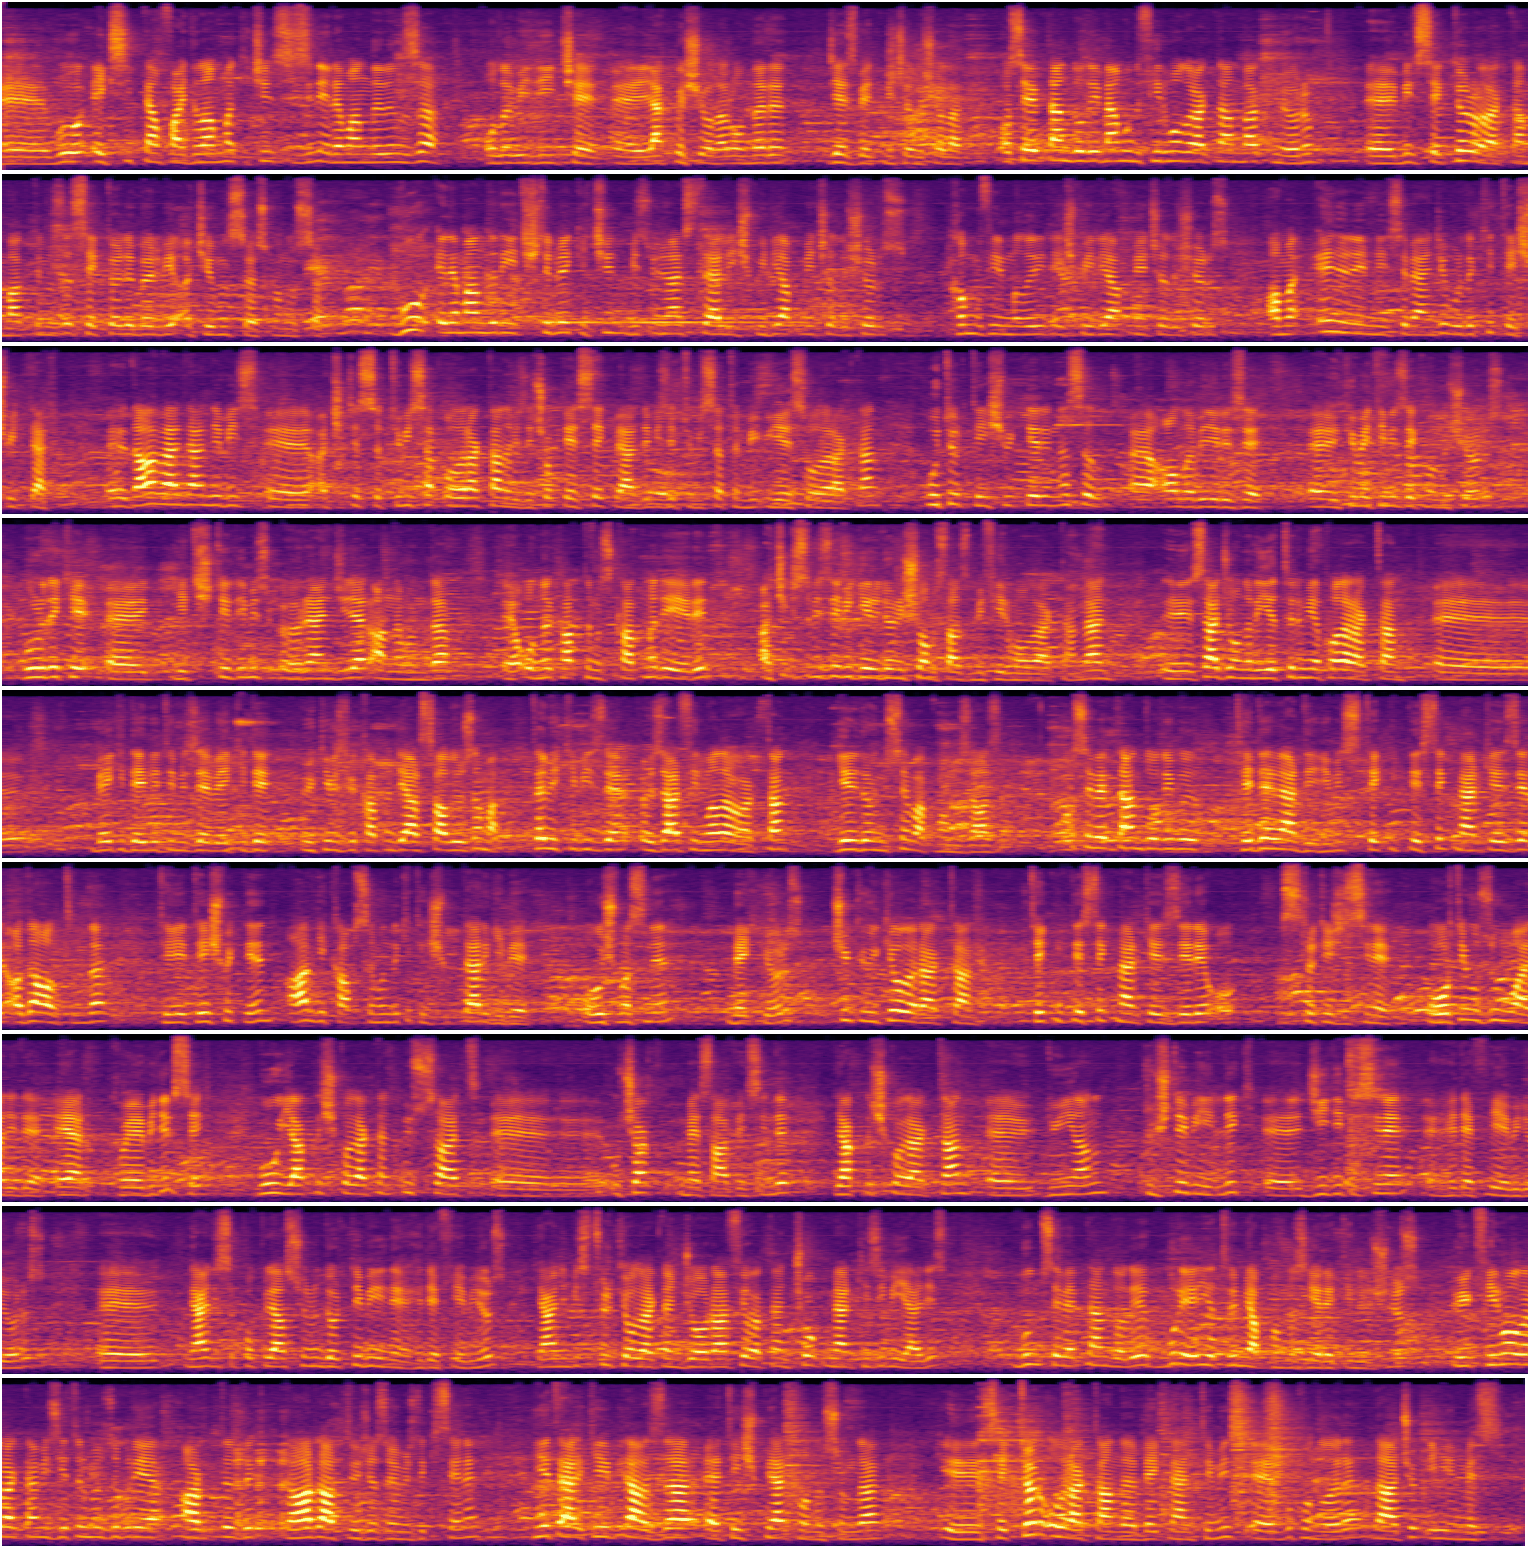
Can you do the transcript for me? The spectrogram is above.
e, bu eksikten faydalanmak için sizin elemanlarınıza olabildiğince e, yaklaşıyorlar. Onları cezbetmeye çalışıyorlar. O sebepten dolayı ben bunu firma olaraktan bakmıyorum. E, bir sektör olaraktan baktığımızda sektörde böyle bir açığımız söz konusu. Bu elemanları yetiştirmek için biz üniversitelerle işbirliği yapmaya çalışıyoruz kamu firmalarıyla işbirliği yapmaya çalışıyoruz. Ama en önemlisi bence buradaki teşvikler. Ee, Daha evvelden de biz e, açıkçası TÜBİSAT olaraktan da bize çok destek verdi. Biz de TÜBİSAT'ın bir üyesi olaraktan bu tür teşvikleri nasıl e, alabiliriz e, hükümetimizle konuşuyoruz. Buradaki yetiştirdiğimiz öğrenciler anlamında onlara kattığımız katma değerin açıkçası bize bir geri dönüş olması lazım bir firma olaraktan. Ben sadece onlara yatırım yapılaraktan belki devletimize, belki de ülkemiz bir katma değer sağlıyoruz ama tabii ki biz de özel firmalar olaraktan geri döngüsüne bakmamız lazım. O sebepten dolayı bu TEDEVER dediğimiz teknik destek merkezleri adı altında te- teşviklerin ARGE kapsamındaki teşvikler gibi oluşmasını bekliyoruz. Çünkü ülke olaraktan teknik destek merkezleri o stratejisini orta ve uzun vadede eğer koyabilirsek bu yaklaşık olaraktan 3 saat e, uçak mesafesinde yaklaşık olaraktan e, dünyanın üçte birlik e, GDP'sine e, hedefleyebiliyoruz. E, neredeyse popülasyonun dörtte birini hedefleyebiliyoruz. Yani biz Türkiye olaraktan, coğrafi olaraktan çok merkezi bir yerdeyiz. Bu sebepten dolayı buraya yatırım yapmamız gerektiğini düşünüyoruz. Büyük firma olaraktan biz yatırımımızı buraya arttırdık. Daha da arttıracağız önümüzdeki sene. Yeter ki biraz da e, teşvikler konusunda e, sektör olaraktan da beklentimiz e, bu konulara daha çok eğilmesi.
